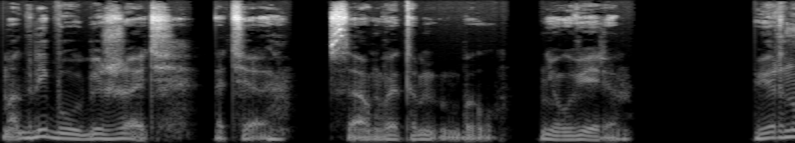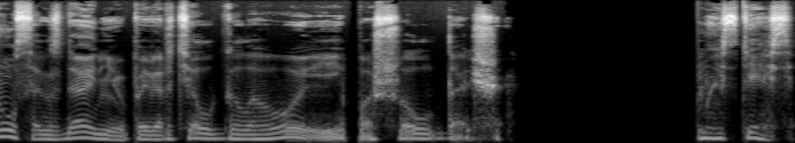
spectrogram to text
могли бы убежать, хотя сам в этом был не уверен. Вернулся к зданию, повертел головой и пошел дальше. «Мы здесь»,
